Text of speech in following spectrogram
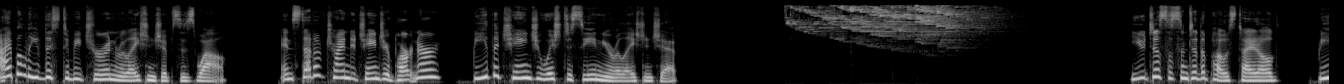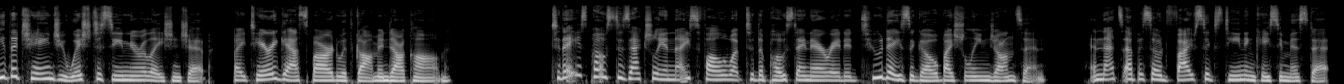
I believe this to be true in relationships as well. Instead of trying to change your partner, be the change you wish to see in your relationship. You just listened to the post titled, Be the Change You Wish to See in Your Relationship by Terry Gaspard with Gottman.com. Today's post is actually a nice follow up to the post I narrated two days ago by Shalene Johnson, and that's episode 516 in case you missed it.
